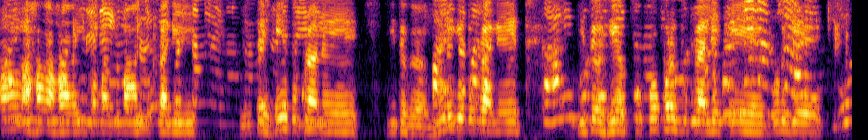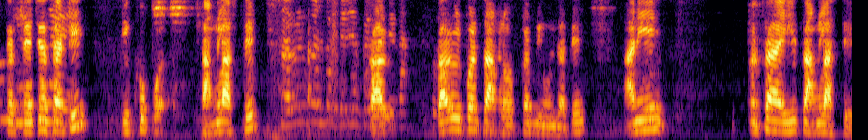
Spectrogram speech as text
हा हा इथं माझी मान दुखलाली इथं हे दुखलाले इथं गुडघे दुखलालेत इथं हे कोपरं दुखलाले ते गुडघे. तर त्याच्यासाठी ते खूप चांगलं असते. कावीळ पण चांगलं का? कमी होऊन जाते. आणि कसं आहे हे चांगलं असते.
